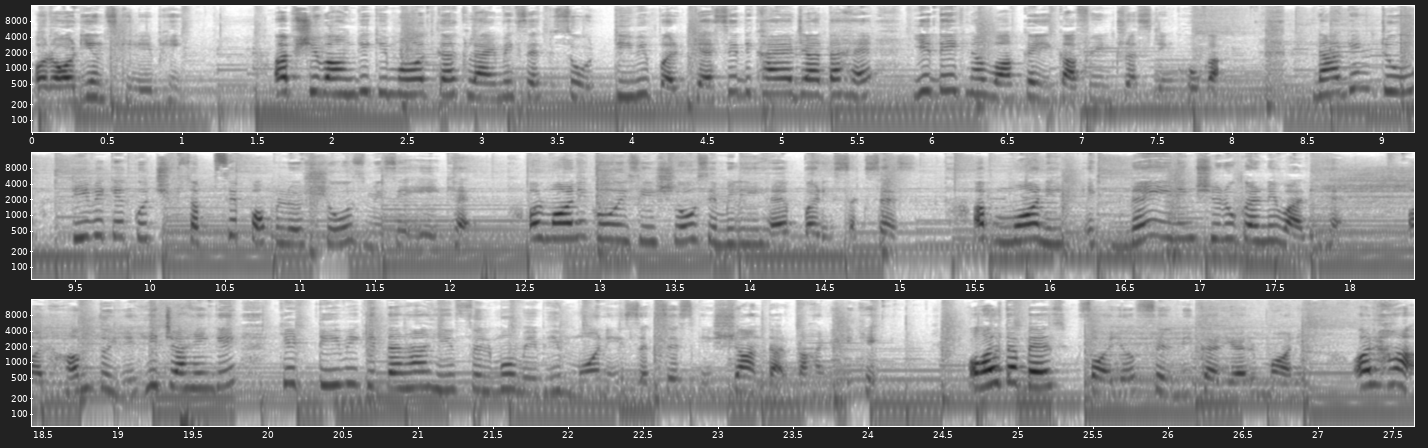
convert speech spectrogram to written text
और ऑडियंस के लिए भी। अब शिवांगी की मौत का क्लाइमेक्स एपिसोड टीवी पर कैसे दिखाया जाता है, ये देखना वाकई काफ़ी इंटरेस्टिंग होगा। नागिन टू टीवी के कुछ सबसे पॉपुलर शोज़ में से एक है और मौनी को इसी शो से मिली है बड़ी सक्सेस अब मॉर्निंग एक नई इनिंग शुरू करने वाली है। और हम तो यही चाहेंगे कि टीवी की तरह ही फ़िल्मों में भी मॉनी सक्सेस की शानदार कहानी लिखे। All the best for your फिल्मी करियर मॉर्निंग। और हाँ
